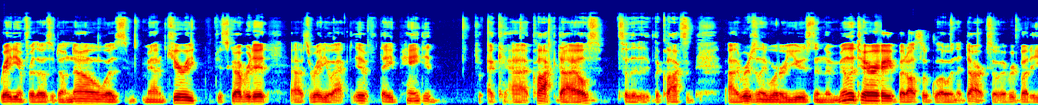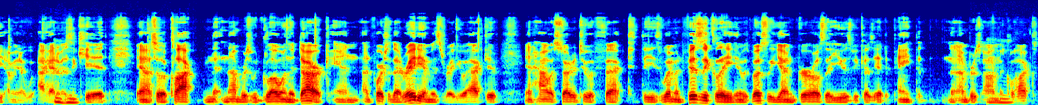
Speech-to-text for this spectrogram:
Radium, for those who don't know, was Madame Curie discovered it. Uh, it's radioactive. They painted uh, clock dials so the, the clocks uh, originally were used in the military, but also glow in the dark. So everybody, I mean, I had them mm-hmm. as a mm-hmm. kid. So the clock numbers would glow in the dark, and unfortunately, that radium is radioactive, and how it started to affect these women physically. It was mostly young girls they used because they had to paint the the numbers on the mm-hmm. clocks.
